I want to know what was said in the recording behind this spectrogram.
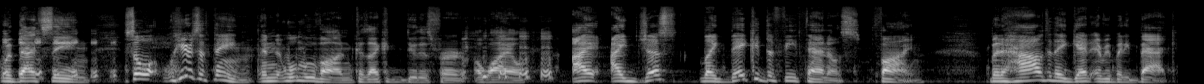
with that scene. So here's the thing, and we'll move on because I could do this for a while. I I just like they could defeat Thanos, fine, but how do they get everybody back?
